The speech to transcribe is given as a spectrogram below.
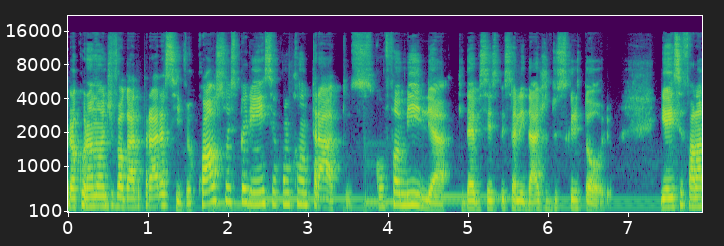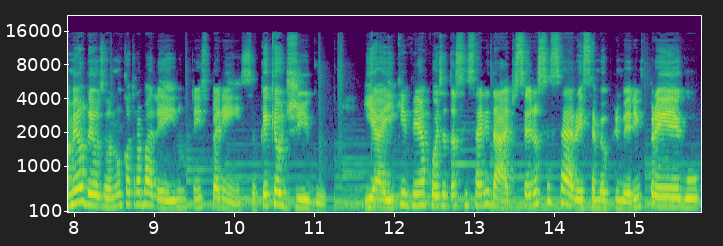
procurando um advogado para a área civil. Qual sua experiência com contratos, com família, que deve ser especialidade do escritório? E aí você fala: Meu Deus, eu nunca trabalhei, não tenho experiência. O que, que eu digo? E aí que vem a coisa da sinceridade. Seja sincero, esse é meu primeiro emprego,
